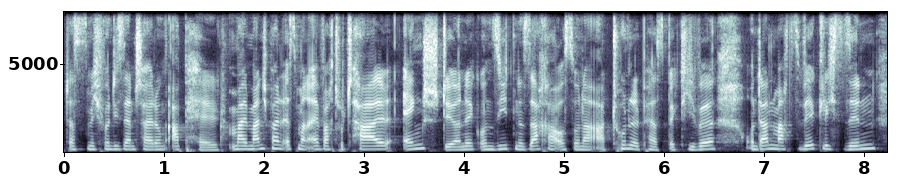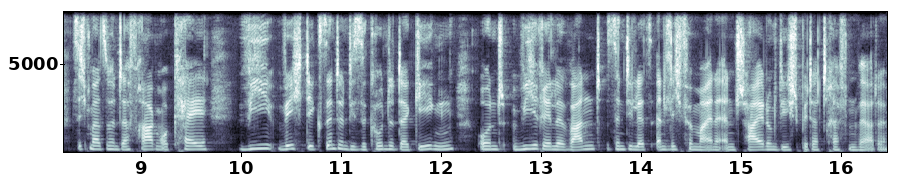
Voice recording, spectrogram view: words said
dass es mich von dieser Entscheidung abhält? Weil manchmal ist man einfach total engstirnig und sieht eine Sache aus so einer Art Tunnelperspektive. Und dann macht es wirklich Sinn, sich mal zu hinterfragen, okay, wie wichtig sind denn diese Gründe dagegen und wie relevant sind die letztendlich für meine Entscheidung, die ich später treffen werde.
